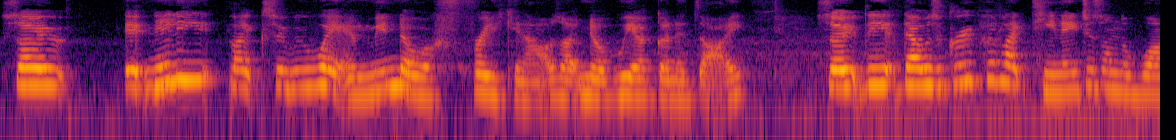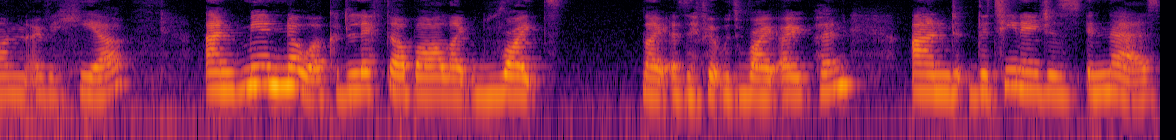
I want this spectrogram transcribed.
So it nearly like so we were waiting. Me and Noah were freaking out. I was like, no, we are gonna die. So the there was a group of like teenagers on the one over here, and me and Noah could lift our bar like right, like as if it was right open, and the teenagers in theirs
